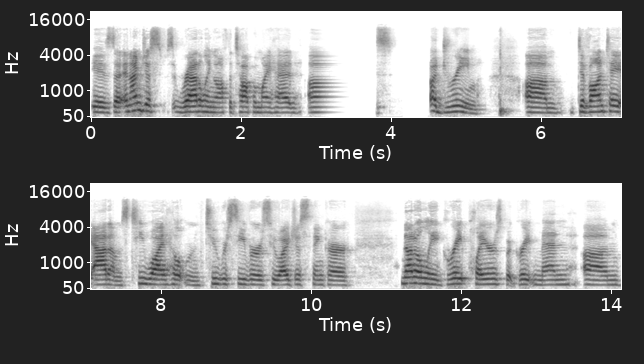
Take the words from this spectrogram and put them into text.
is, uh, and I'm just rattling off the top of my head, uh, a dream. Um, Davante Adams, T.Y. Hilton, two receivers who I just think are not only great players, but great men. Um,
